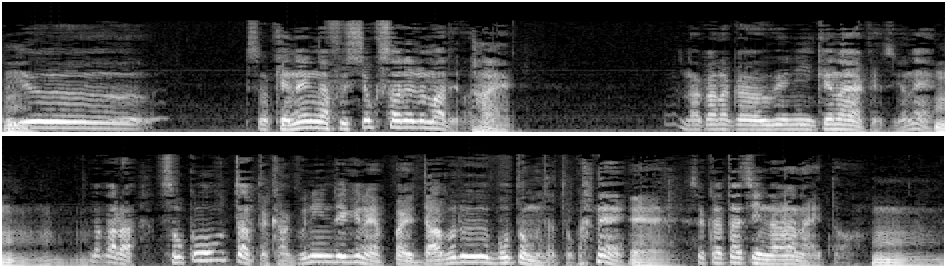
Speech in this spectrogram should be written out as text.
いう、その懸念が払拭されるまではね、はい。なかなか上に行けないわけですよね。うんうん。だからそこを打ったって確認できるのはやっぱりダブルボトムだとかね、ええそういう形にならないと。うん。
